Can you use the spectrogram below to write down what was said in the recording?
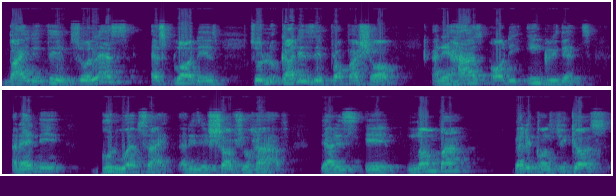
buy the theme. So let's explore this. So look at this is a proper shop and it has all the ingredients that any good website that is a shop should have. There is a number, very conspicuous.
